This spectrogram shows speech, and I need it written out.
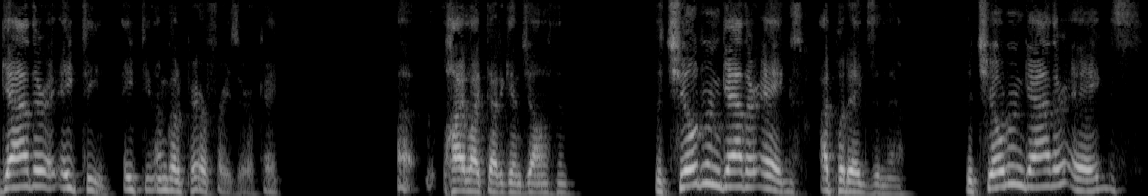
gather at 18. 18. I'm going to paraphrase here, okay? Uh, highlight that again, Jonathan. The children gather eggs. I put eggs in there. The children gather eggs,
